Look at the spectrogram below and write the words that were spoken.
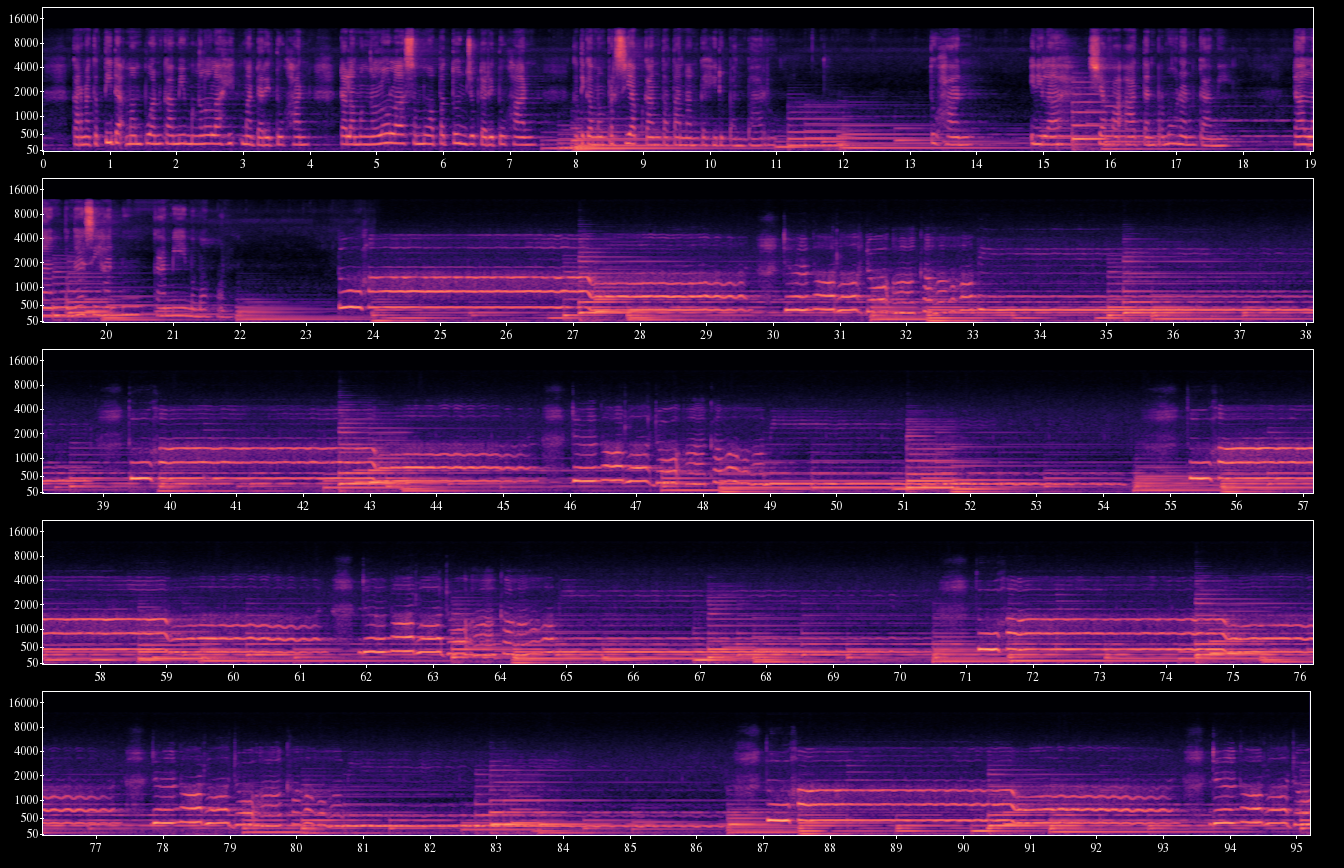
karena ketidakmampuan kami mengelola hikmat dari Tuhan dalam mengelola semua petunjuk dari Tuhan ketika mempersiapkan tatanan kehidupan baru. Tuhan, inilah syafaat dan permohonan kami. Dalam pengasihan-Mu kami memohon. Tuhan, door.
